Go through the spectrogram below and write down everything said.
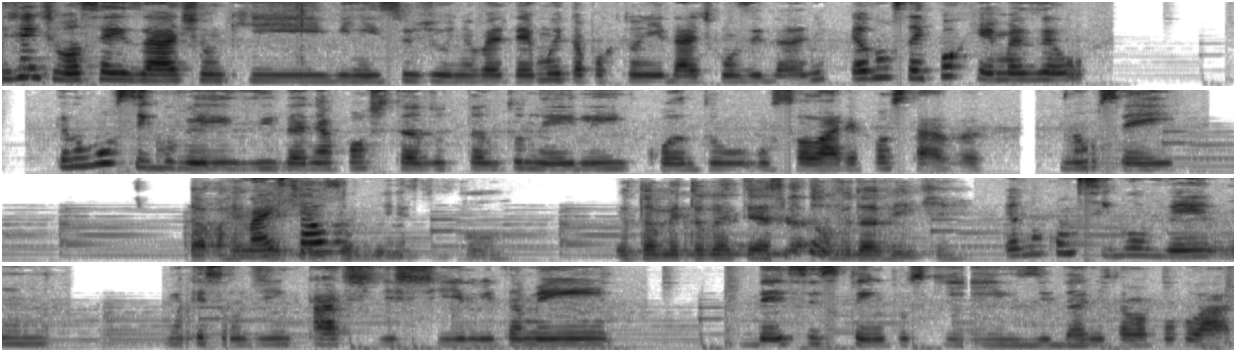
Gente, vocês acham que Vinícius Júnior vai ter muita oportunidade com Zidane? Eu não sei porquê, mas eu eu não consigo ver Zidane apostando tanto nele quanto o Solari apostava. Não sei. Tava tava... sobre isso, pô. Eu também tô ganhando essa dúvida, Vicky. Eu não consigo ver um, uma questão de encaixe de estilo e também desses tempos que Zidane estava por lá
